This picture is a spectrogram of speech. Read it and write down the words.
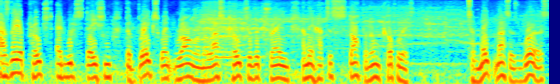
As they approached Edward Station, the brakes went wrong on the last coach of the train and they had to stop and uncouple it. To make matters worse,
